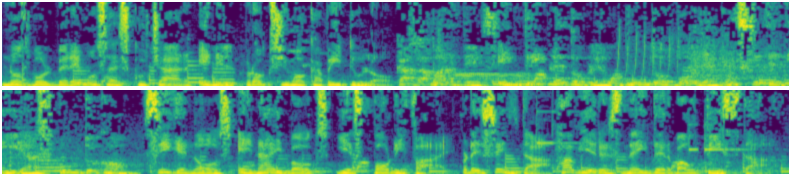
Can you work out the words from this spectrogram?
Nos volveremos a escuchar en el próximo capítulo, cada martes en www.boyacá7días.com. Síguenos en iBox y Spotify. Presenta Javier Sneider Bautista.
